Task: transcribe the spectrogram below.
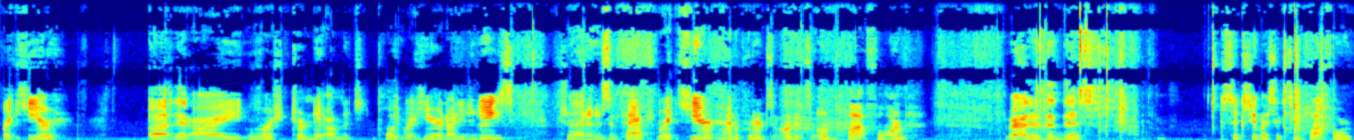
right here. Uh, then I reverse turned it on its point right here, 90 degrees, so that it was in fact right here. Had to put it on its own platform rather than this 16 by 16 platform.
